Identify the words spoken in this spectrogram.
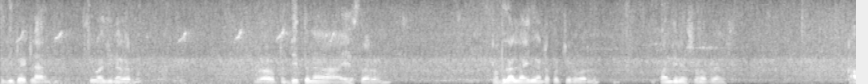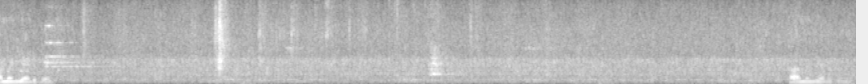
సిద్దిపేటల శివాజీ నగర్. పెద్ద ఎత్తున వేస్తారు. పొద్దుగాలని ఐదు గంటలకు వచ్చారు వాళ్ళు. పందిరి వేస్తున్నారు ఫ్రెండ్స్ కామెంట్ చేయండి ఫ్రెండ్స్ కామెంట్ చేయండి ఫ్రెండ్స్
